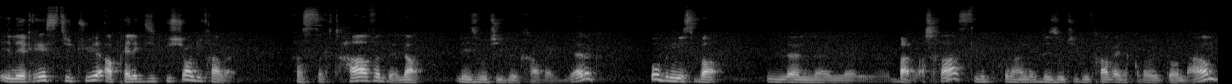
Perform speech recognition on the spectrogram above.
et les restituer après l'exécution du travail. خاصك تحافظ على les outils de travail ديالك وبالنسبه بعض الاشخاص اللي كيكون عندهم دي زوتي دو ترافاي اللي يقدروا يدور معاهم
